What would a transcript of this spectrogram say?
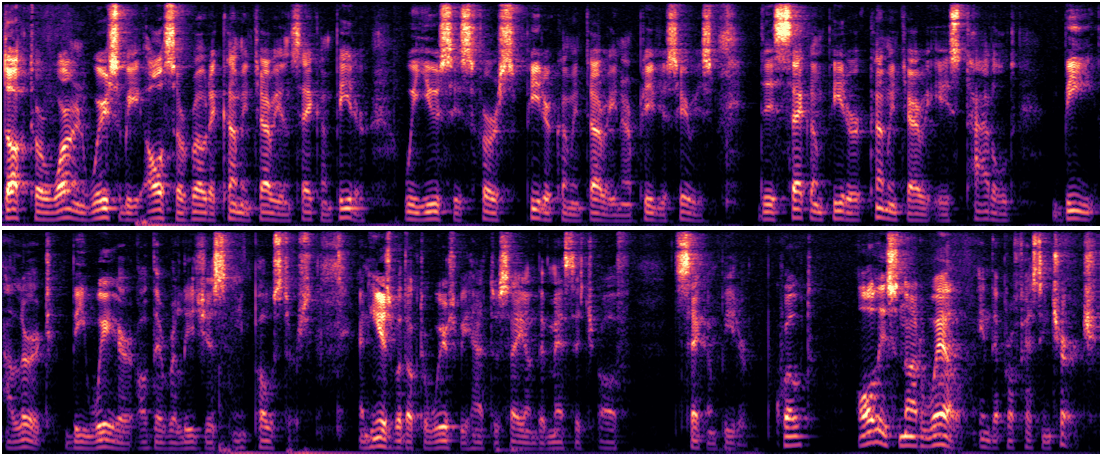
Dr. Warren Wiersbe also wrote a commentary on 2 Peter. We used his first Peter commentary in our previous series. This second Peter commentary is titled Be Alert, Beware of the Religious Imposters. And here's what Dr. Wiersbe had to say on the message of 2 Peter. Quote, All is not well in the professing church.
